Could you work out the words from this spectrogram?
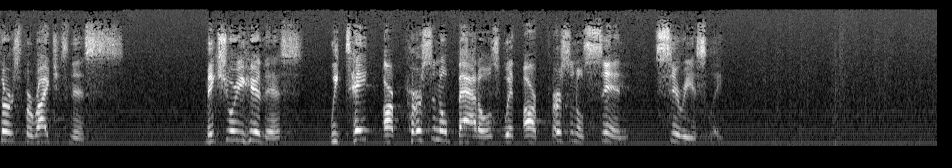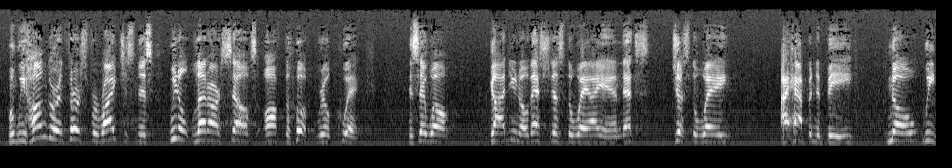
thirst for righteousness, make sure you hear this. We take our personal battles with our personal sin seriously. When we hunger and thirst for righteousness, we don't let ourselves off the hook real quick and say, well, God, you know, that's just the way I am. That's just the way I happen to be. No, we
